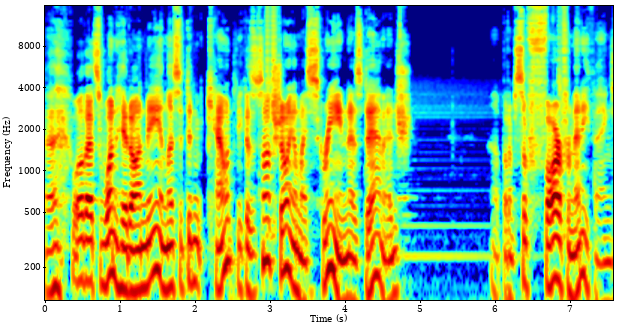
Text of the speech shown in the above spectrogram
Uh, well, that's one hit on me, unless it didn't count, because it's not showing on my screen as damage. Uh, but I'm so far from anything.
